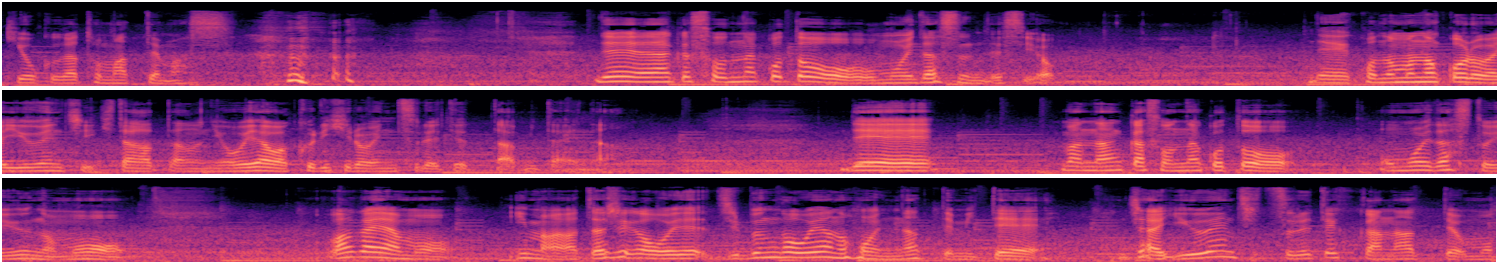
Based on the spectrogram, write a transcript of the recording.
記憶が止まってます。でなんかそんなことを思い出すんですよ。で子供の頃は遊園地行きたかったのに親は栗拾いに連れてったみたいな。でまあなんかそんなことを思い出すというのも我が家も今私が親自分が親の方になってみてじゃあ遊園地連れてくかなって思っ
